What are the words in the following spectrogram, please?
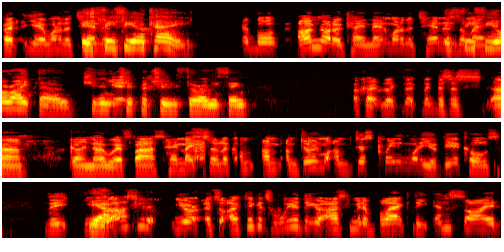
But yeah, one of the Is tendons. Fifi okay? Well, I'm not okay, man. One of the tendons Is Fifi all right though? She didn't Yeah. chip a tooth or anything. Okay, look, look, look this is uh, going nowhere fast. Hey, mate. So look, I'm, I'm, I'm doing. what I'm just cleaning one of your vehicles. The you Yeah. asked me to. You're. It's. I think it's weird that you're asking me to black the inside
